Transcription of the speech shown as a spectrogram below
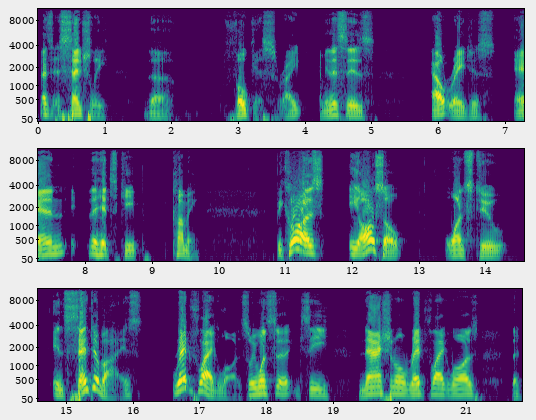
That's essentially the focus, right? I mean, this is outrageous, and the hits keep coming because he also wants to incentivize red flag laws. So he wants to see national red flag laws, the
